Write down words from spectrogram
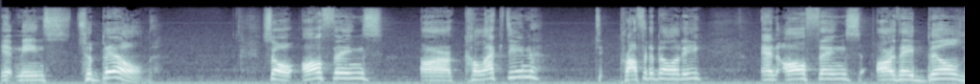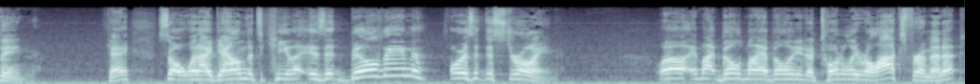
it means to build. So all things are collecting profitability, and all things are they building. Okay? So when I down the tequila, is it building or is it destroying? Well, it might build my ability to totally relax for a minute,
